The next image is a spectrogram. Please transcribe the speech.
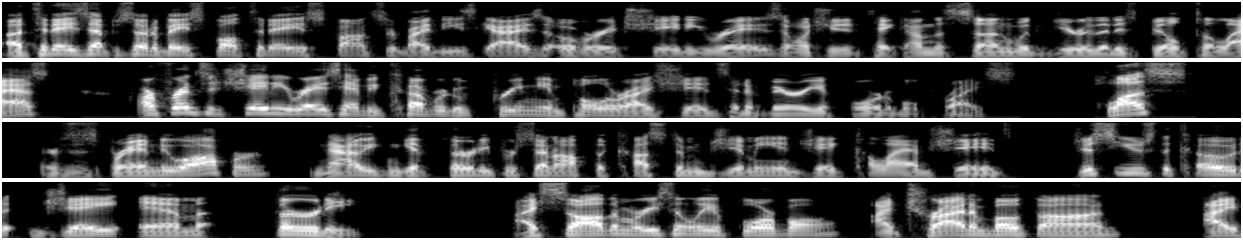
Uh, today's episode of Baseball Today is sponsored by these guys over at Shady Rays. I want you to take on the sun with gear that is built to last. Our friends at Shady Rays have you covered with premium polarized shades at a very affordable price. Plus, there's this brand new offer. Now you can get 30% off the custom Jimmy and Jake collab shades. Just use the code JM30. I saw them recently at Floorball. I tried them both on. I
